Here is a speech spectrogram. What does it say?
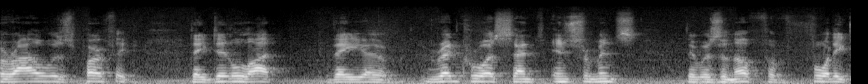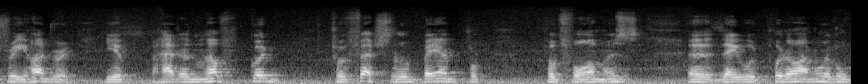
Morale was perfect. They did a lot. They uh, Red Cross sent instruments. There was enough of 4,300. You had enough good professional band per- performers. Uh, they would put on little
